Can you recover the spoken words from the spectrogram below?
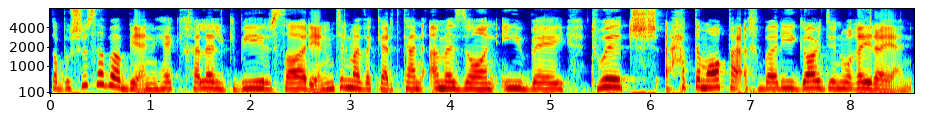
طب وشو سبب يعني هيك خلل كبير صار؟ يعني مثل ما ذكرت كان امازون eBay Twitch حتى مواقع إخبارية Guardian وغيرها يعني.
